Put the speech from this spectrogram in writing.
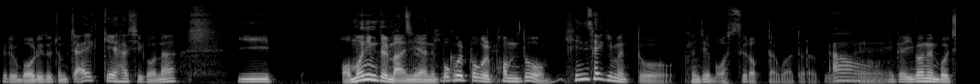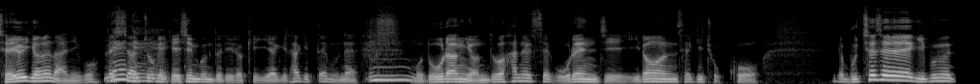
그리고 머리도 좀 짧게 하시거나 이 어머님들 많이 그렇죠. 하는 뽀글뽀글 펌도 흰색이면 또 굉장히 멋스럽다고 하더라고요. 어. 네, 그러니까 이거는 뭐 제 의견은 아니고 패션 네네. 쪽에 계신 분들이 이렇게 이야기를 하기 때문에 음. 뭐 노랑, 연두, 하늘색, 오렌지 이런 색이 좋고 그러니까 무채색 입으면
